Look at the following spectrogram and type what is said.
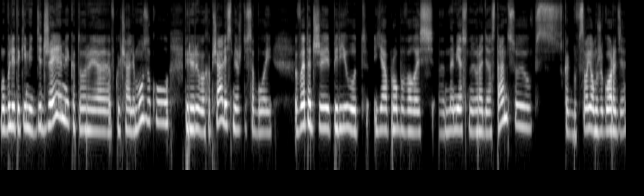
Мы были такими диджеями, которые включали музыку, в перерывах общались между собой. В этот же период я пробовалась на местную радиостанцию, в, как бы в своем же городе,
